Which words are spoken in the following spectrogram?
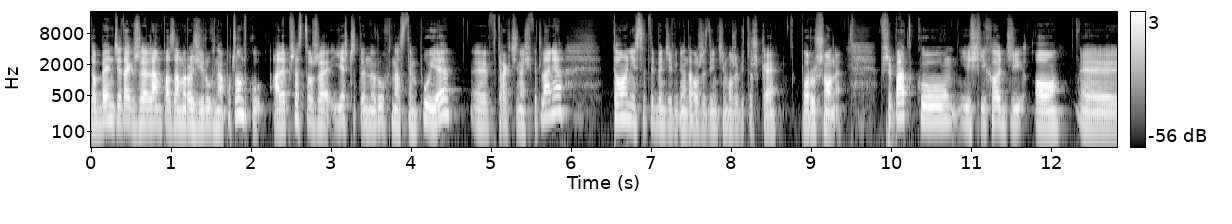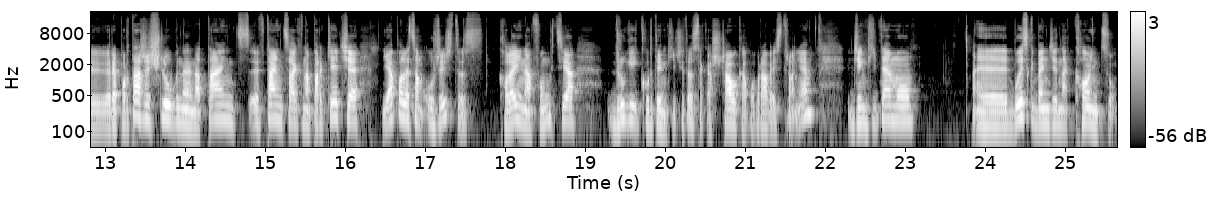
to będzie tak, że lampa zamrozi ruch na początku, ale przez to, że jeszcze ten ruch następuje e, w trakcie naświetlania, to niestety będzie wyglądało, że zdjęcie może być troszkę poruszone. W przypadku, jeśli chodzi o y, reportaże ślubne na tańc, w tańcach, na parkiecie, ja polecam użyć, to jest kolejna funkcja, drugiej kurtynki, czyli to jest taka szczałka po prawej stronie. Dzięki temu y, błysk będzie na końcu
